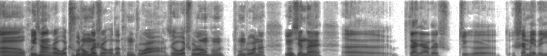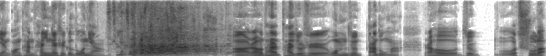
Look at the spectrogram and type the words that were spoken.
呃，回想说，我初中的时候的同桌啊，就是我初中同同桌呢，用现在呃大家的这个审美的眼光看，她应该是个罗娘 啊。然后她她就是我们就打赌嘛，然后就我输了，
